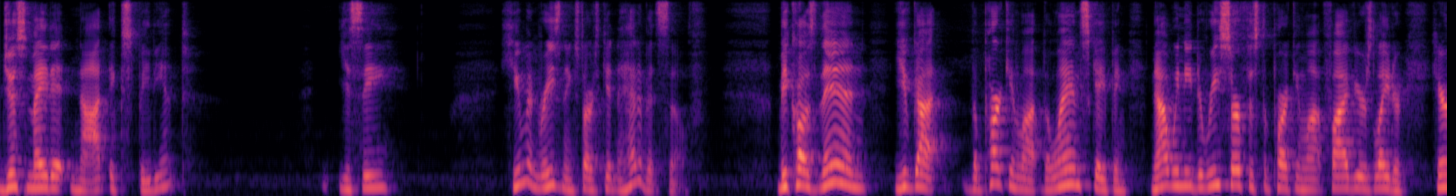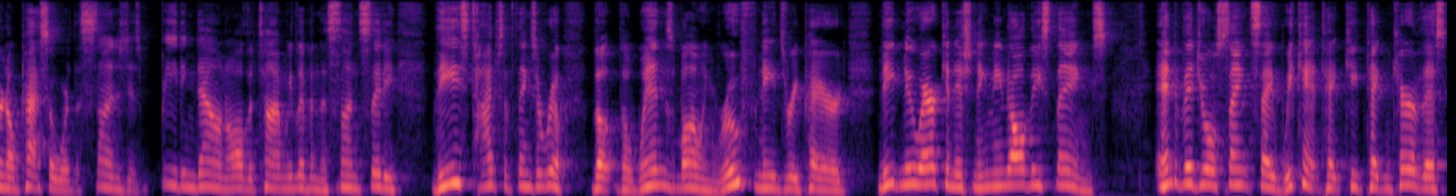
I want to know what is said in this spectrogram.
just made it not expedient? You see, human reasoning starts getting ahead of itself because then you've got the parking lot, the landscaping. Now we need to resurface the parking lot five years later here in El Paso where the sun's just beating down all the time. We live in the sun city. These types of things are real. The, the wind's blowing, roof needs repaired, need new air conditioning, need all these things. Individual saints say, we can't take keep taking care of this.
